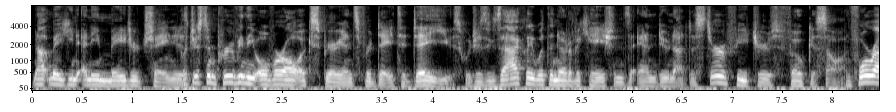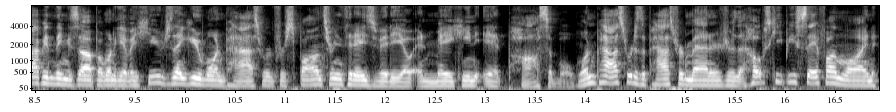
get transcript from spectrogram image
not making any major changes, but just improving the overall experience for day-to-day -day use, which is exactly what the notifications and Do Not Disturb features focus on. Before wrapping things up, I want to give a huge thank you to 1Password for sponsoring today's video and making it possible. 1Password is a password manager that helps keep you safe online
